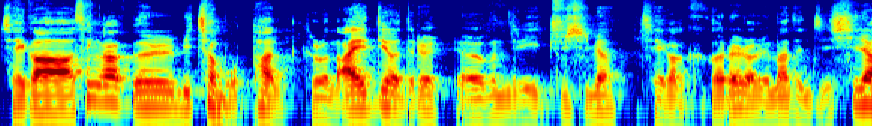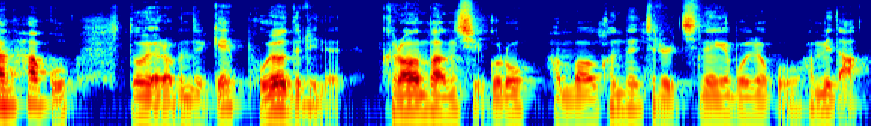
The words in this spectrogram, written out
제가 생각을 미처 못한 그런 아이디어들을 여러분들이 주시면 제가 그거를 얼마든지 실현하고 또 여러분들께 보여드리는 그런 방식으로 한번 컨텐츠를 진행해 보려고 합니다.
